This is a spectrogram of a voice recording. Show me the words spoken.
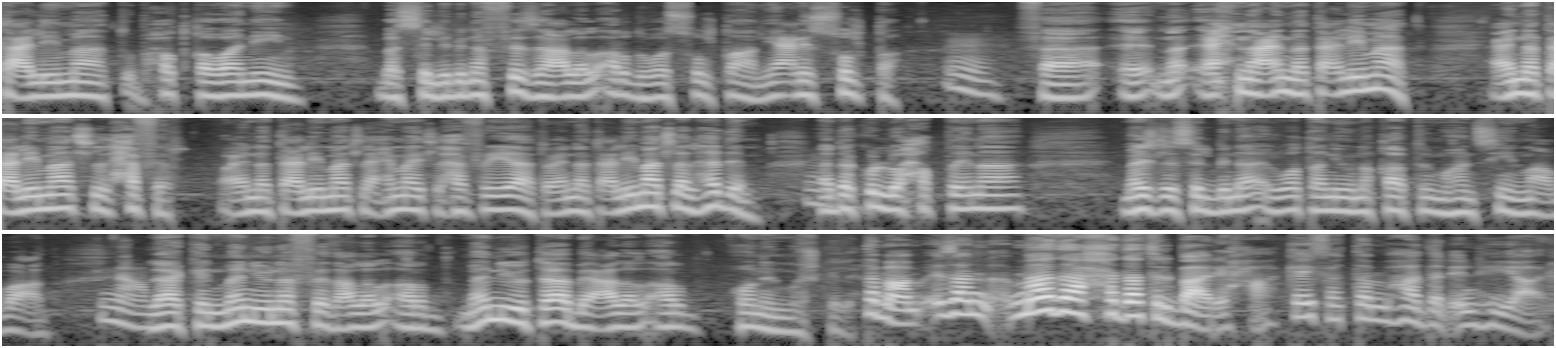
تعليمات وبحط قوانين بس اللي بنفذها على الأرض هو السلطان يعني السلطة. فإحنا عندنا تعليمات. عندنا تعليمات للحفر وعندنا تعليمات لحماية الحفريات وعندنا تعليمات للهدم. هذا كله حطيناه مجلس البناء الوطني ونقابة المهندسين مع بعض. نعم. لكن من ينفذ على الأرض من يتابع على الأرض هون المشكلة. تمام. إذا ماذا حدث البارحة؟ كيف تم هذا الانهيار؟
